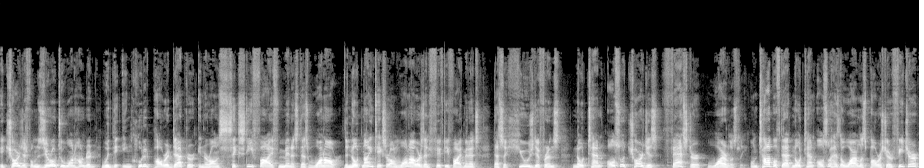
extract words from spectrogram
It charges from 0 to 100 with the included power adapter in around 65 minutes. That's 1 hour. The Note 9 takes around 1 hours and 55 minutes. That's a huge difference. Note 10 also charges faster wirelessly. On top of that, Note 10 also has the wireless power share feature,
